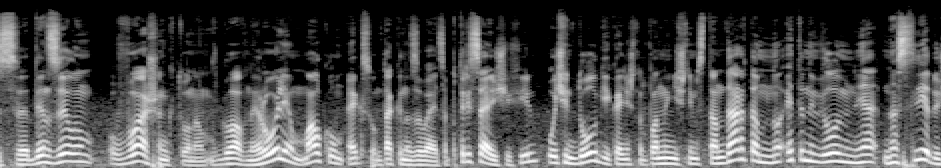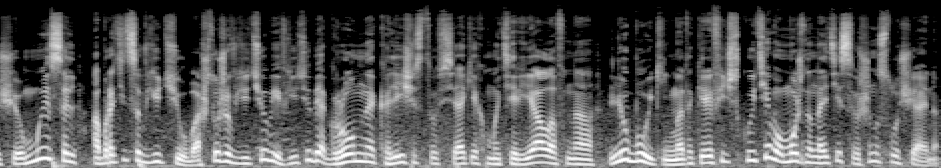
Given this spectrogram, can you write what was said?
с Дензелом Вашингтоном в главной роли. Малкольм Экс, он так и называется. Потрясающий фильм. Очень долгий, конечно, по нынешним стандартам, но это навело меня на следующую мысль обратиться в YouTube. А что же в YouTube? В YouTube огромное количество всяких материалов на любую кинематографическую тему можно найти совершенно случайно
